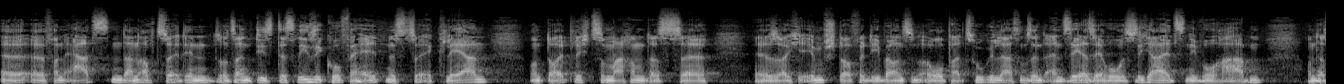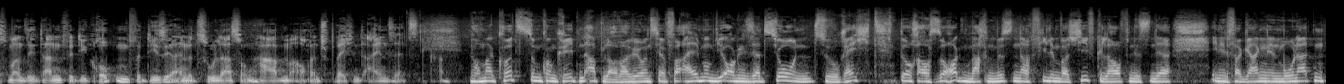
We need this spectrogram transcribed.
äh, äh von Ärzten dann auch zu den, sozusagen dies, das Risikoverhältnis zu erklären und deutlich zu machen, dass äh, solche Impfstoffe, die bei uns in Europa zugelassen sind, ein sehr, sehr hohes Sicherheitsniveau haben und dass man sie dann für die Gruppen, für die sie eine Zulassung haben, auch entsprechend einsetzen kann. Nochmal kurz zum konkreten Ablauf, weil wir uns ja vor allem um die Organisation zu Recht doch auch Sorgen machen müssen nach vielem, was schiefgelaufen ist in, der, in den vergangenen Monaten.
